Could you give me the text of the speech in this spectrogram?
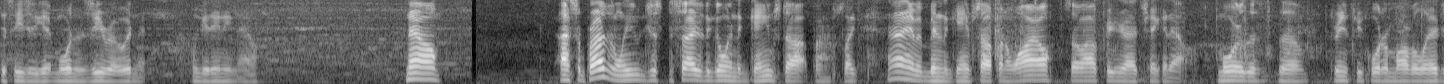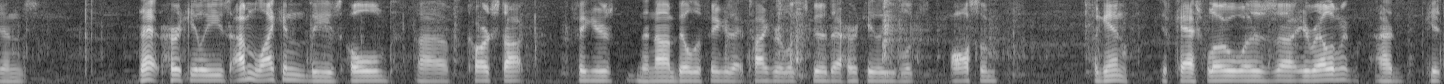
it's easy to get more than zero, isn't it? I don't get any now. Now, I surprisingly just decided to go into GameStop. I was like, I haven't been to GameStop in a while, so I figured I'd check it out. More of the, the three and three quarter Marvel Legends. That Hercules, I'm liking these old uh, cardstock figures, the non-builder figure, that Tiger looks good. That Hercules looks awesome. Again, if cash flow was uh, irrelevant, I'd get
